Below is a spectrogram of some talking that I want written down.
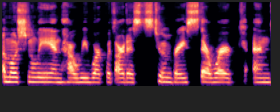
emotionally, and how we work with artists to embrace their work and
